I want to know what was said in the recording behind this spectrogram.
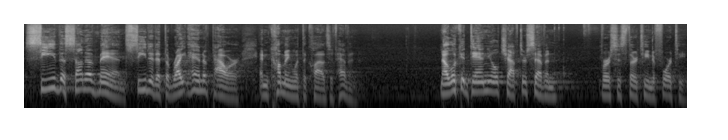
see the Son of Man seated at the right hand of power and coming with the clouds of heaven. Now look at Daniel chapter 7, verses 13 to 14.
